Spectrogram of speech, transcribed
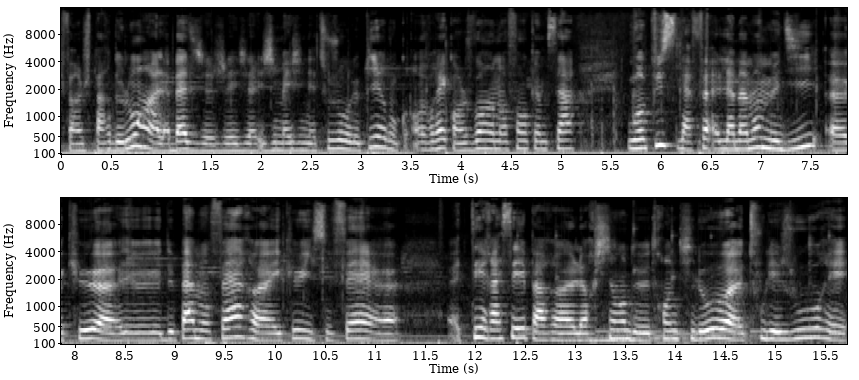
enfin, je pars de loin. À la base, j'imaginais toujours le pire. Donc en vrai, quand je vois un enfant comme ça où en plus la, la maman me dit euh, que euh, de pas m'en faire euh, et qu'il se fait terrasser par leur chien de 30 kilos tous les jours et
